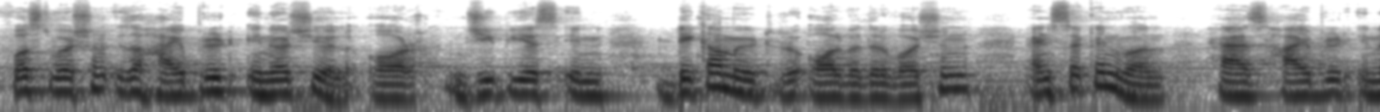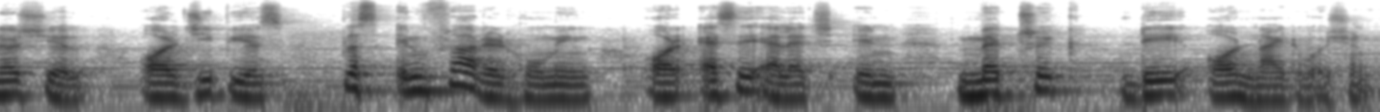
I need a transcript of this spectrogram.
First version is a hybrid inertial or GPS in decameter all-weather version and second one has hybrid inertial or GPS plus infrared homing or SALH in metric day or night version.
